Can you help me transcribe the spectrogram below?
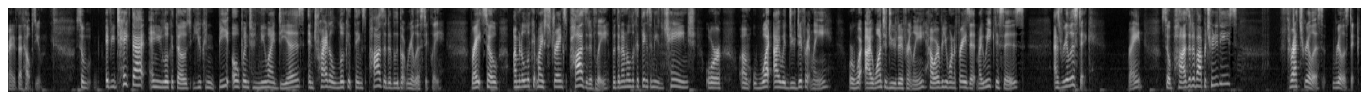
right? If that helps you. So if you take that and you look at those, you can be open to new ideas and try to look at things positively but realistically. Right? So I'm going to look at my strengths positively, but then I'm going to look at things I need to change or um, what I would do differently or what I want to do differently, however you want to phrase it, my weaknesses as realistic, right? So positive opportunities, threats realis- realistic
